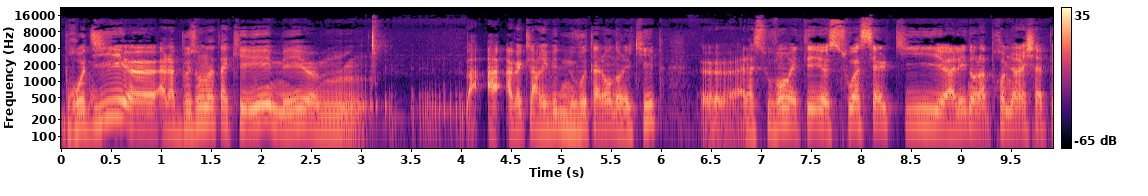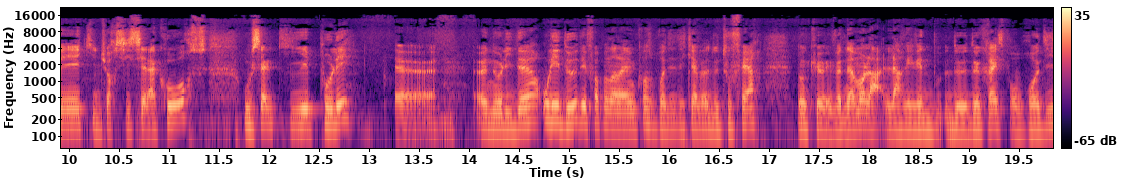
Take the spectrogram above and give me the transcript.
Brody, elle a besoin d'attaquer, mais bah, avec l'arrivée de nouveaux talents dans l'équipe, euh, elle a souvent été soit celle qui allait dans la première échappée, qui durcissait la course, ou celle qui épaulait euh, nos leaders, ou les deux. Des fois, pendant la même course, Brody était capable de tout faire. Donc, euh, évidemment, l'arrivée de, Grace pour Brody,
